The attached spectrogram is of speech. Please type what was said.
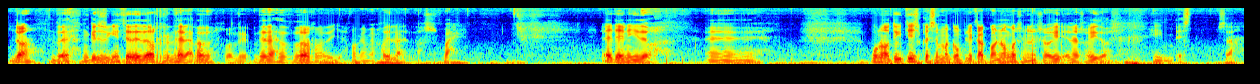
No, de, el 15 de, dos, de, las dos, de las dos rodillas, porque me jodí las dos. Vale. He tenido eh, una otitis que se me ha complicado con hongos en los, en los oídos. O sea,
